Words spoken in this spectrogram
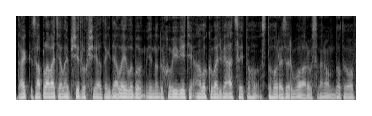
tak zaplávate lepšie, dlhšie a tak ďalej, lebo jednoducho vy viete alokovať viacej toho, z toho rezervoáru smerom do toho uh,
